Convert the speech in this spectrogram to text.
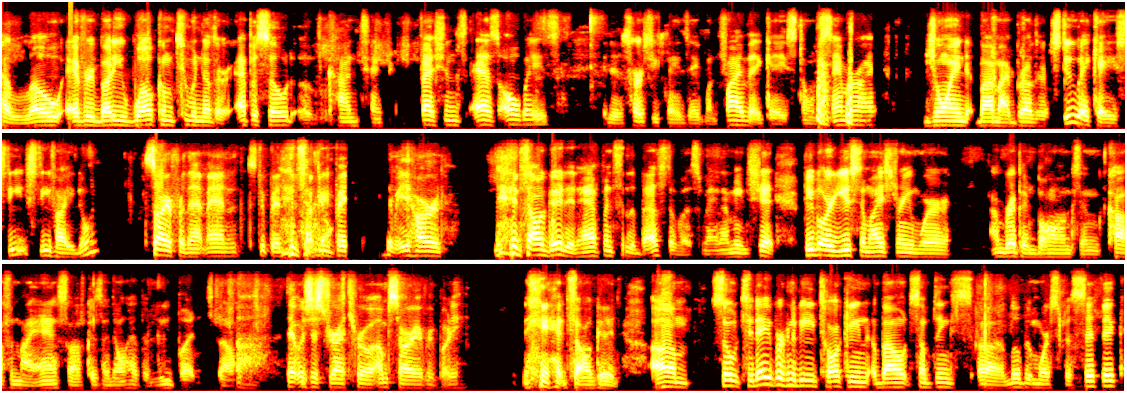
Hello, everybody. Welcome to another episode of Content Confessions. As always, it is Hershey Stains 815, aka Stone Samurai, joined by my brother Stu, aka Steve. Steve, how you doing? Sorry for that, man. Stupid. It's okay. Stupid. Me hard. It's all good. It happens to the best of us, man. I mean, shit. People are used to my stream where I'm ripping bongs and coughing my ass off because I don't have the mute button. So Oh, that was just dry throat. I'm sorry, everybody. it's all good. Um, so today we're going to be talking about something uh, a little bit more specific.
